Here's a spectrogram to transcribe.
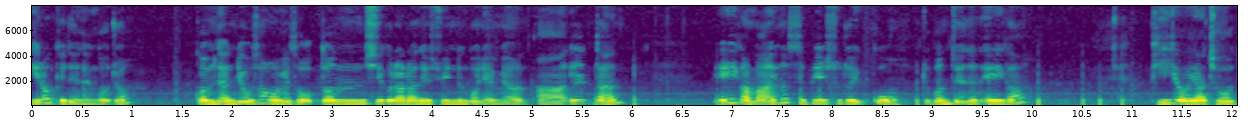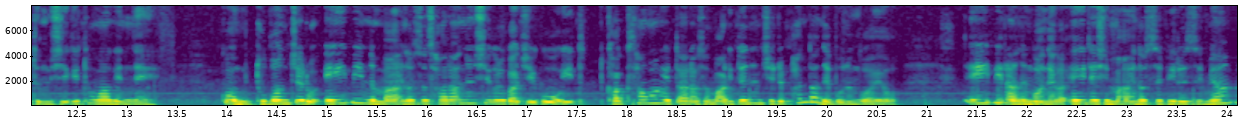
이렇게 되는 거죠. 그럼 난 이 상황에서 어떤 식을 알아낼 수 있는 거냐면 아 일단 a가 마이너스 b일 수도 있고 두 번째는 a가 b여야 저 등식이 통하겠네. 그럼 두 번째로 a, b는 마이너스 4라는 식을 가지고 이 각 상황에 따라서 말이 되는지를 판단해 보는 거예요. Ab라는 거 내가 a 대신 마이너스 b를 쓰면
